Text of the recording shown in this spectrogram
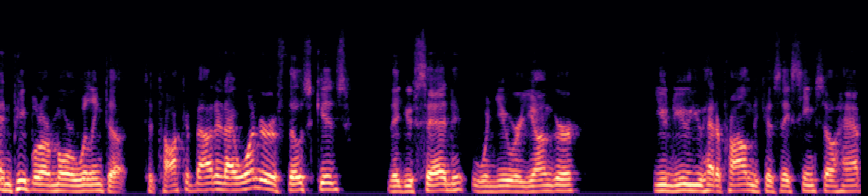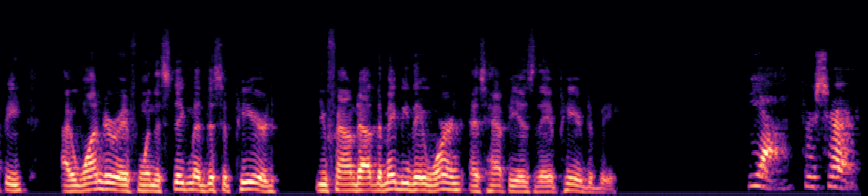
and people are more willing to to talk about it. I wonder if those kids that you said when you were younger, you knew you had a problem because they seemed so happy. I wonder if when the stigma disappeared, you found out that maybe they weren't as happy as they appeared to be. Yeah, for sure.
